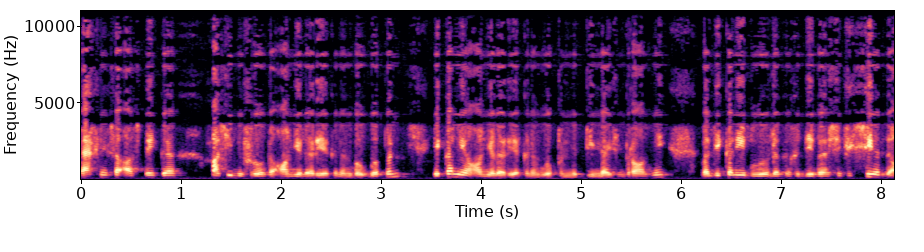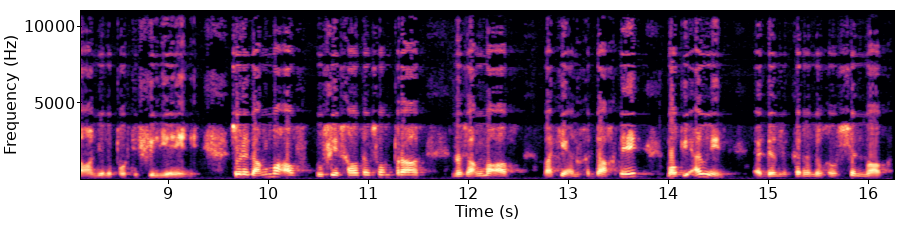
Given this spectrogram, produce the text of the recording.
tegniese aspekte as jy byvoorbeeld 'n aandele rekening wil open. Jy kan nie 'n aandele rekening open met R10000 nie, want jy kan nie 'n behoorlike gediversifiseerde aandele portefeulje hê nie. So dit hang maar af hoeveel geld ons van praat en ons hang maar af wat jy in gedagte het, maar op die ou end, ek dink dit kan nogal sin maak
